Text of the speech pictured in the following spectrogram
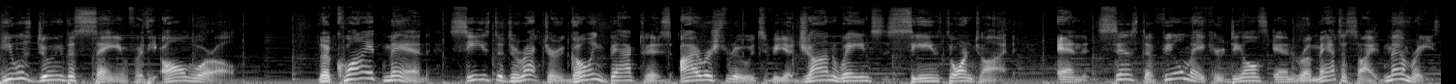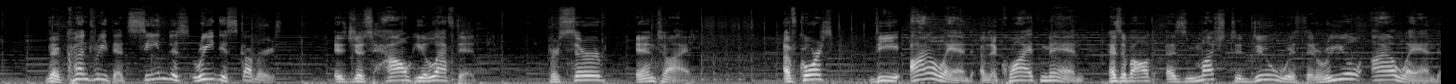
he was doing the same for the old world. The Quiet Man sees the director going back to his Irish roots via John Wayne's Sean Thornton, and since the filmmaker deals in romanticized memories, the country that Sean rediscovers is just how he left it, preserved in time. Of course, the island of the Quiet Man has about as much to do with the real island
